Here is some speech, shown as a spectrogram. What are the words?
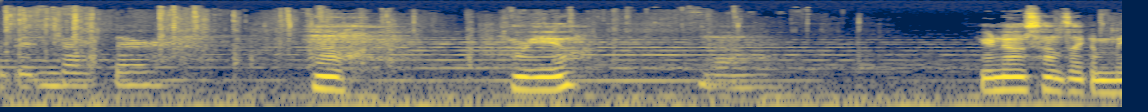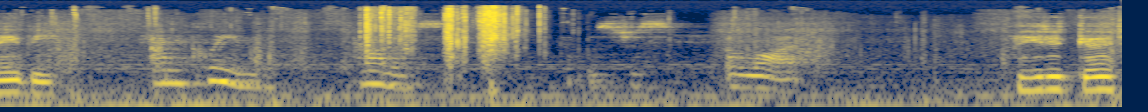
You bitten back there? Oh, were you? No. Your nose sounds like a maybe. I'm clean. Promise. It was just a lot. Well, you did good.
